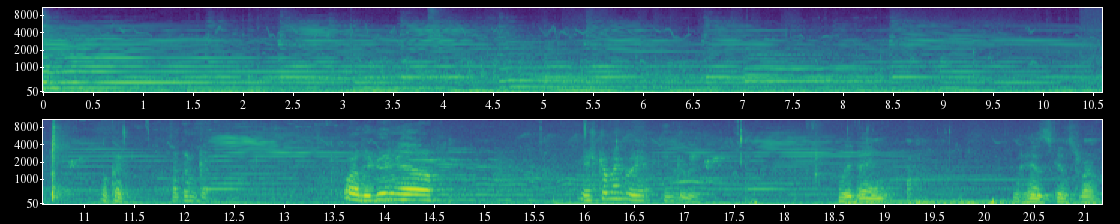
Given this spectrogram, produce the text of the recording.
Okay, second track. Oh, we're doing a instrument or interview? We're doing his instrument.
